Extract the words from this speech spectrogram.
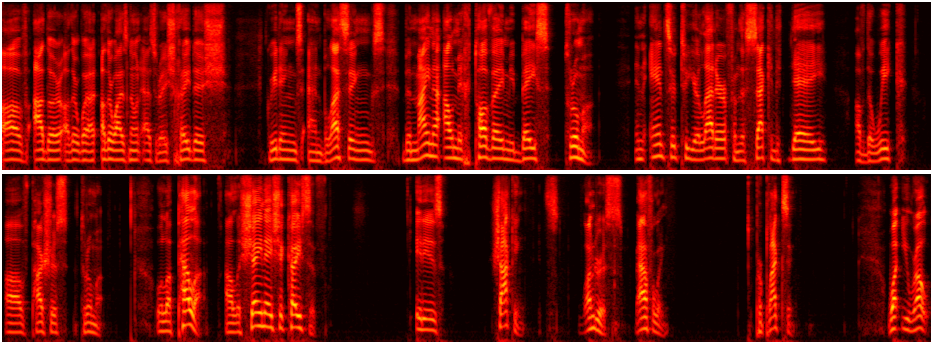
of Ador, otherwise known as Reish Chodesh. Greetings and blessings. B'mayna al michtove mi beis truma. In answer to your letter from the second day of the week of Parshas Truma. Ulapella al shene. It is shocking wondrous, baffling, perplexing. What you wrote,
